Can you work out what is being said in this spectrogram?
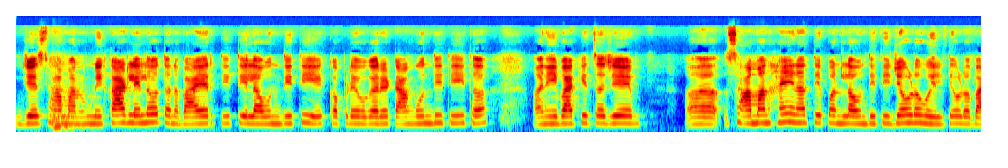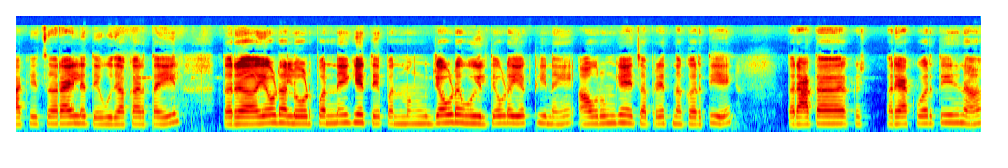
जे सामान मी काढलेलं होतं ना बाहेर ती ते लावून देते कपडे वगैरे टांगून देते इथं. आणि बाकीचं जे सामान आहे ना ते पण लावून देते. जेवढं होईल तेवढं बाकीचं राहिलं ते उद्या करता येईल. तर एवढा लोड पण नाही घेते पण मग जेवढं होईल तेवढं एकटी नाही आवरून घ्यायचा प्रयत्न करते तर आता रॅकवरती ना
